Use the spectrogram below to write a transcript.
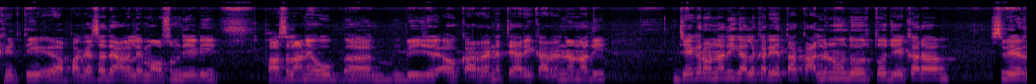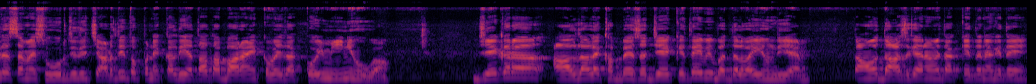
ਖੇਤੀ ਆਪਾਂ ਕਹਿ ਸਕਦੇ ਹਾਂ ਅਗਲੇ ਮੌਸਮ ਦੀ ਜਿਹੜੀ ਫਸਲਾਂ ਨੇ ਉਹ ਬੀਜ ਉਹ ਕਰ ਰਹੇ ਨੇ, ਤਿਆਰੀ ਕਰ ਰਹੇ ਨੇ ਉਹਨਾਂ ਦੀ। ਜੇਕਰ ਉਹਨਾਂ ਦੀ ਗੱਲ ਕਰੀਏ ਤਾਂ ਕੱਲ੍ਹ ਨੂੰ ਦੋਸਤੋ ਜੇਕਰ ਸਵੇਰ ਦੇ ਸਮੇਂ ਸੂਰਜ ਦੀ ਚੜ੍ਹਦੀ ਧੁੱਪ ਨਿਕਲਦੀ ਹੈ ਤਾਂ ਤਾਂ 12 1 ਵਜੇ ਤੱਕ ਕੋਈ ਮੀਂਹ ਨਹੀਂ ਹੋਊਗਾ। ਜੇਕਰ ਆਲੇ ਦੁਆਲੇ ਖੱਬੇ ਸੱਜੇ ਕਿਤੇ ਵੀ ਬੱਦਲਵਾਈ ਹੁੰਦੀ ਹੈ, ਤਾਂ ਉਹ 10 11 ਵਜੇ ਤੱਕ ਕਿਤੇ ਨਾ ਕਿਤੇ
